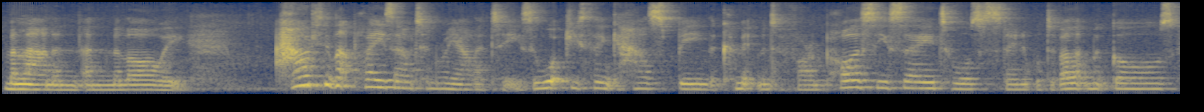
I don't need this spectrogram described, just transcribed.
Milan, and, and Malawi. How do you think that plays out in reality? So, what do you think has been the commitment of foreign policy, say, towards sustainable development goals?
